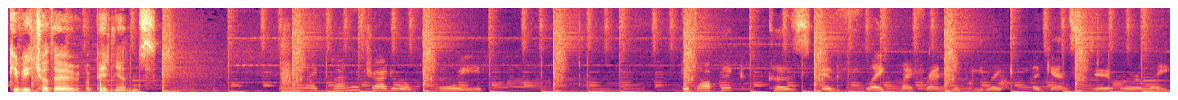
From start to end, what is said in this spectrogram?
give each other opinions? I mean, I kind of try to avoid the topic because if like my friend would be like against it or like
